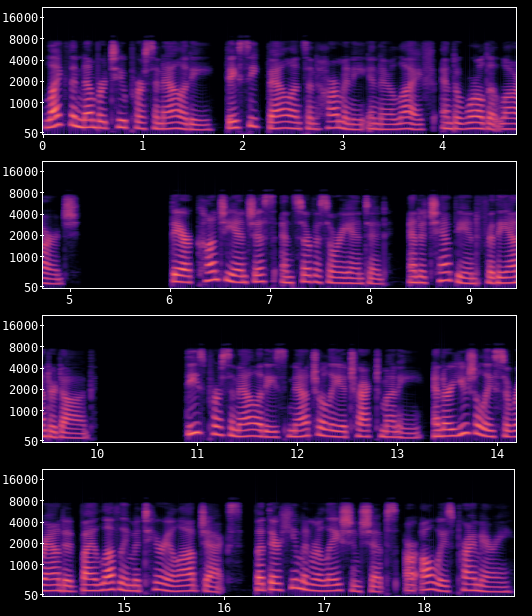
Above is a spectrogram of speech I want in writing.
Like the number two personality, they seek balance and harmony in their life and the world at large. They are conscientious and service oriented, and a champion for the underdog. These personalities naturally attract money and are usually surrounded by lovely material objects, but their human relationships are always primary.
